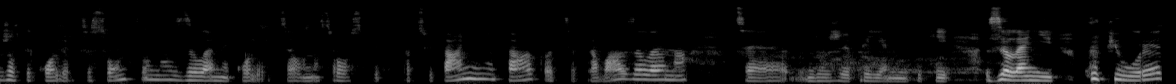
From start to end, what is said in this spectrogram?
жовтий колір це сонце у нас, зелений колір це у нас розквіт процвітання, так, це трава зелена, це дуже приємні такі зелені купюри,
